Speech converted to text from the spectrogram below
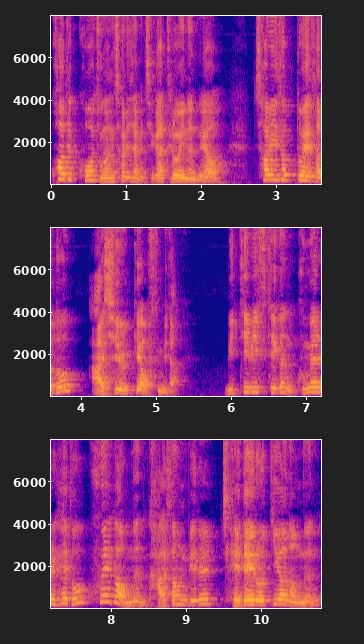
쿼드코어 중앙 처리 장치가 들어있는데요. 처리 속도에서도 아쉬울 게 없습니다. Mi TV Stick은 구매를 해도 후회가 없는 가성비를 제대로 뛰어넘는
